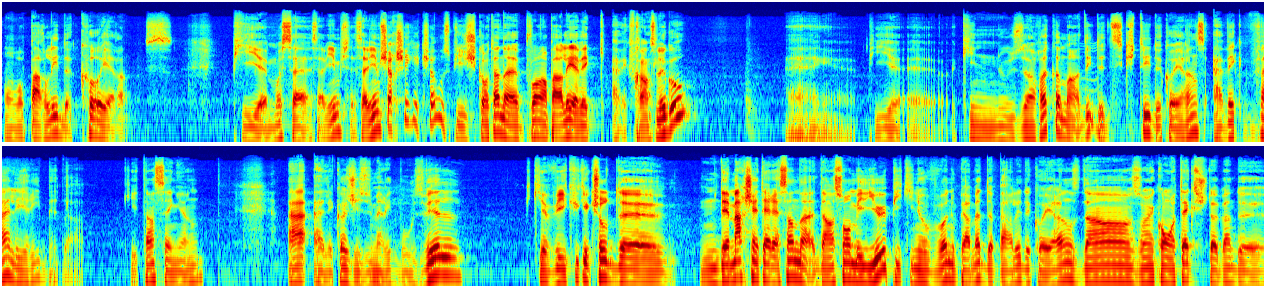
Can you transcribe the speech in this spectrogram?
On va parler de cohérence. Puis euh, moi, ça, ça, vient, me- chercher quelque chose. Puis je suis content de pouvoir en parler avec, avec France Legault, euh, puis, euh, qui nous a recommandé de discuter de cohérence avec Valérie Bédard, qui est enseignante à, à l'École Jésus-Marie de Beauceville, puis qui a vécu quelque chose de une démarche intéressante dans, dans son milieu, puis qui nous va nous permettre de parler de cohérence dans un contexte justement de,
